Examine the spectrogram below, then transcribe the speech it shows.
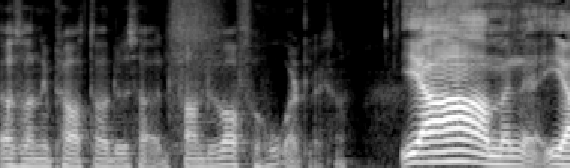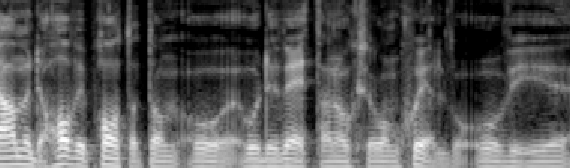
alltså har ni pratat, har du så här, fan du var för hård liksom? Ja men, ja, men det har vi pratat om och, och det vet han också om själv. Och vi, äh,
